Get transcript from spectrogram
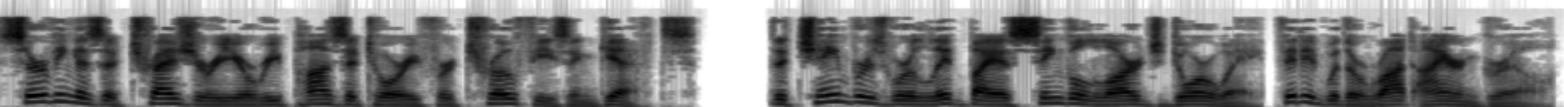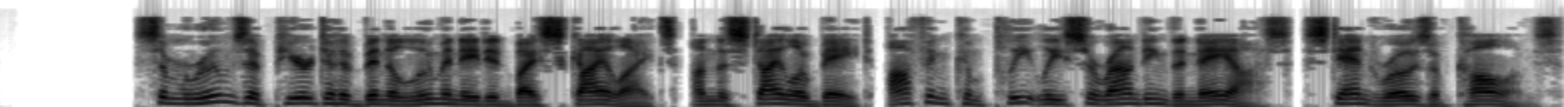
serving as a treasury or repository for trophies and gifts. The chambers were lit by a single large doorway, fitted with a wrought iron grill. Some rooms appear to have been illuminated by skylights. On the stylobate, often completely surrounding the naos, stand rows of columns.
